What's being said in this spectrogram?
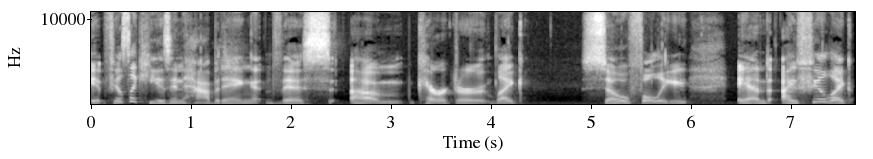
it feels like he is inhabiting this um character like so fully. And I feel like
